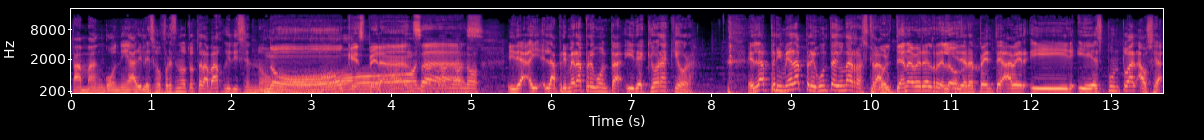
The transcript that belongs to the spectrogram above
Para mangonear. Y les ofrecen otro trabajo y dicen, no. No, qué esperanza. No, no, no, Y, la primera pregunta, ¿y de qué hora a qué hora? Es la primera pregunta de un arrastrado. Voltean a ver el reloj. Y de repente, a ver, y, es puntual. O sea,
